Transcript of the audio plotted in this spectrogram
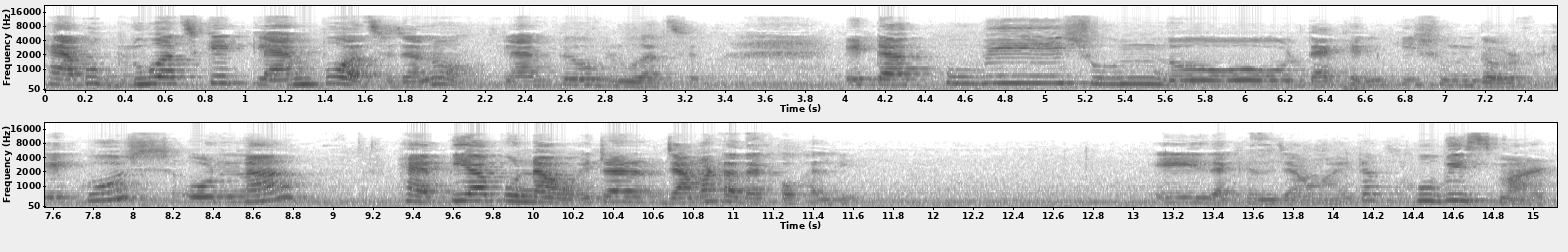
হ্যাঁ আপু ব্লু আজকে ক্ল্যাম্পও আছে, জানো? ক্ল্যাম্পেও ব্লু আছে। এটা খুবই সুন্দর, দেখেন কি সুন্দর। একুশ ওর না হ্যাপি আপু নাও এটার জামাটা দেখো খালি। এই দেখেন জামা, এটা খুবই smart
